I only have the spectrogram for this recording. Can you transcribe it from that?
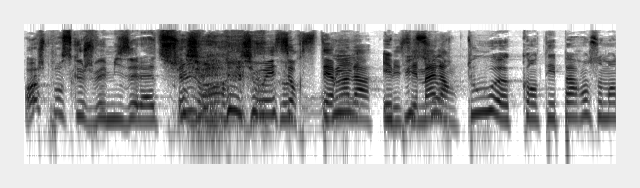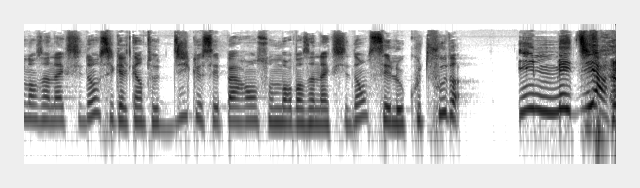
Oh, je pense que je vais miser là-dessus. Je hein. vais jouer sur ce terrain-là. Oui, et mais puis c'est malin. surtout, euh, quand tes parents sont morts dans un accident, si quelqu'un te dit que ses parents sont morts dans un accident, c'est le coup de foudre immédiat.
